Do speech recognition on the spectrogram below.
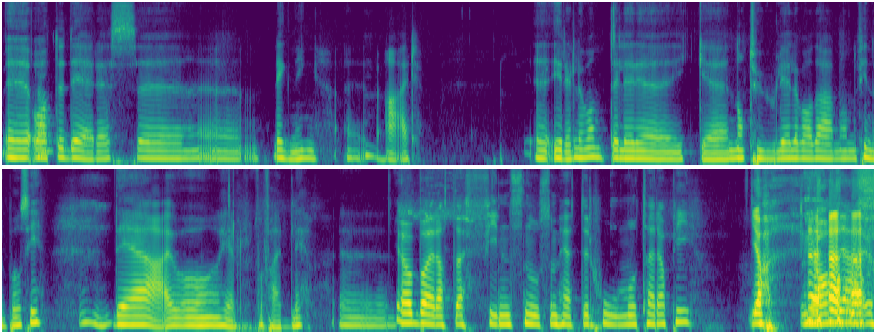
Eh, og Ja. at deres eh, legning eh, Mm. er irrelevant eller eh, ikke naturlig, eller hva det er man finner på å si. mm. Det er jo helt forferdelig. Eh, Ja, bare at det fins noe som heter homoterapi. ja. Ja. Det er jo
